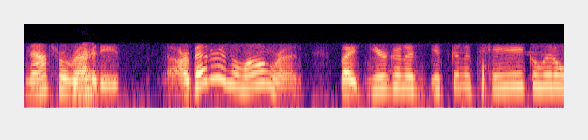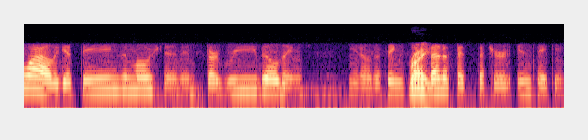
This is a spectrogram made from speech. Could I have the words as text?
Natural Right. remedies are better in the long run, but you're gonna it's gonna take a little while to get things in motion and start rebuilding. You know the things, Right. the benefits that you're intaking.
